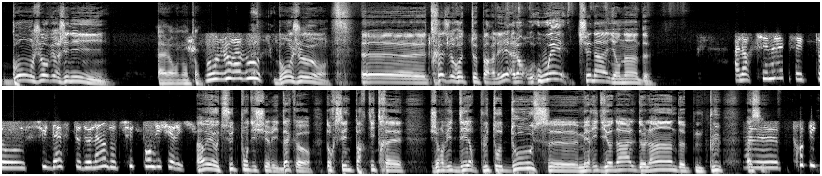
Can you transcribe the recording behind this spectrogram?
Bonjour Virginie. Alors, on entend. Bonjour à vous. Bonjour. Euh, très heureux de te parler. Alors, où est Chennai en Inde? Alors, Chennai, c'est au sud-est de l'Inde, au-dessus de Pondichéry. Ah oui, au-dessus de Pondichéry. D'accord. Donc c'est une partie très, j'ai envie de dire, plutôt douce, euh, méridionale de l'Inde, plus. assez- Euh, tropi-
